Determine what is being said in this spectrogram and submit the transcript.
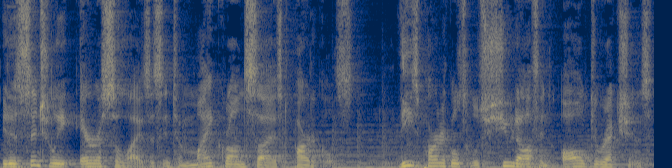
it essentially aerosolizes into micron sized particles. These particles will shoot off in all directions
